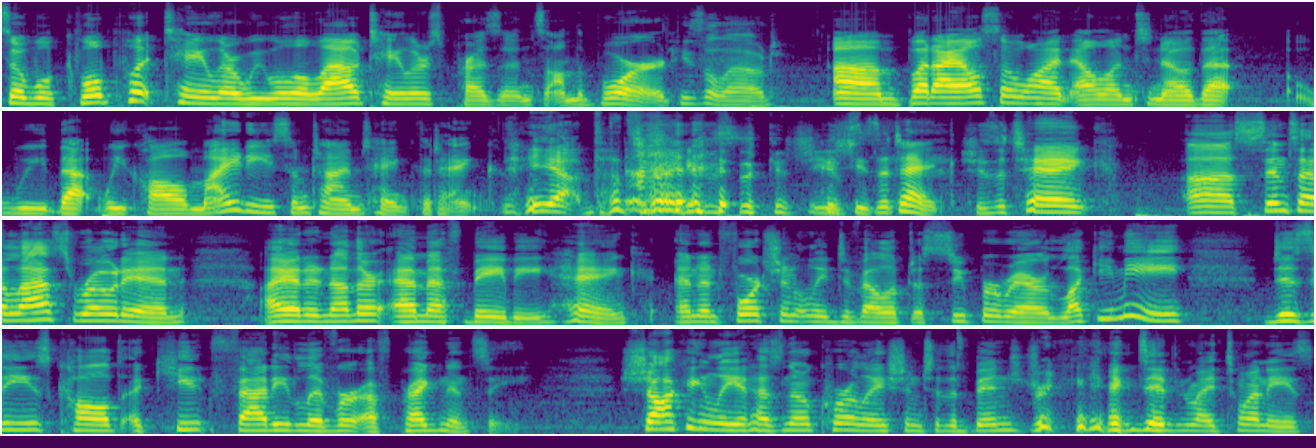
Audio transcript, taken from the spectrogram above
So we'll we'll put Taylor. We will allow Taylor's presence on the board. He's allowed. Um, but I also want Ellen to know that we that we call Mighty sometimes Hank the Tank Yeah, that's right. Because because she's a tank. She's a tank. Uh, since I last wrote in, I had another MF baby, Hank, and unfortunately developed a super rare, lucky me, disease called acute fatty liver of pregnancy. Shockingly, it has no correlation to the binge drinking I did in my 20s,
